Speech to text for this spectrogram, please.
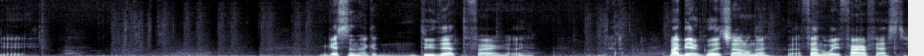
Okay. I'm guessing I can do that to fire. Uh, might be a glitch, I don't know. But I found a way to fire faster.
